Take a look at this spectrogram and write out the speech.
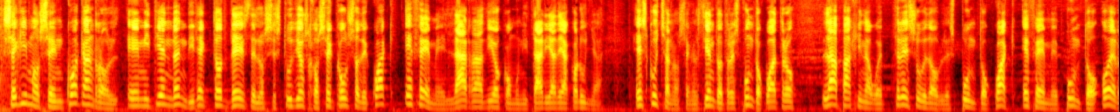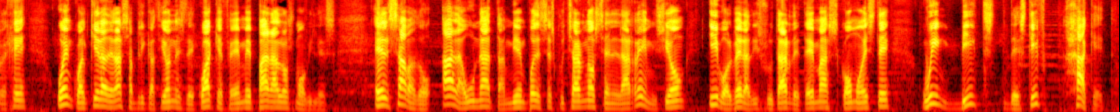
Seguimos en Quack and Roll, emitiendo en directo desde los estudios José Couso de Quack FM, la radio comunitaria de A Coruña. Escúchanos en el 103.4, la página web www.quackfm.org o en cualquiera de las aplicaciones de Quack FM para los móviles. El sábado a la una también puedes escucharnos en la reemisión y volver a disfrutar de temas como este Wing Beats de Steve Hackett.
